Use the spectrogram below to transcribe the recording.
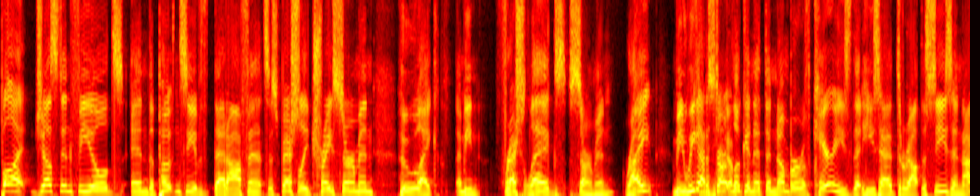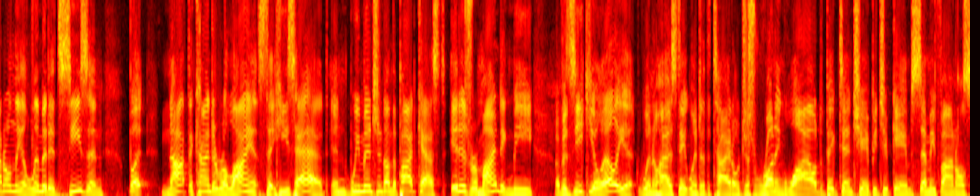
but Justin Fields and the potency of that offense, especially Trey Sermon, who like, I mean, fresh legs sermon, right? I mean, we got to mm-hmm. start yep. looking at the number of carries that he's had throughout the season, not only a limited season, but not the kind of reliance that he's had. And we mentioned on the podcast, it is reminding me of Ezekiel Elliott when Ohio State went to the title, just running wild Big Ten championship games, semifinals,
